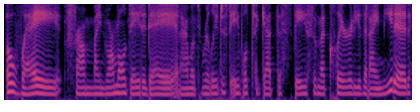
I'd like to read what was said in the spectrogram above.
away from my normal day to day. And I was really just able to get the space and the clarity that I needed.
